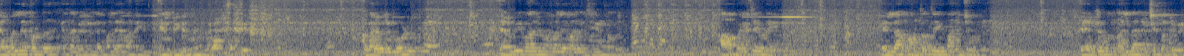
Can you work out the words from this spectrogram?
എം എൽ എ ഫണ്ട് എന്ന പേരിൽ എം എൽ എമാരെയും ഏൽപ്പിക്കുന്നു സത്യം അങ്ങനെ വരുമ്പോൾ എം പിമാരും എം എൽ എമാരും ചെയ്യേണ്ടത് ആ പൈസയുടെ എല്ലാ മഹത്വത്തെയും മാനിച്ചുകൊണ്ട് ഏറ്റവും നല്ല ലക്ഷ്യം വേണ്ടി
